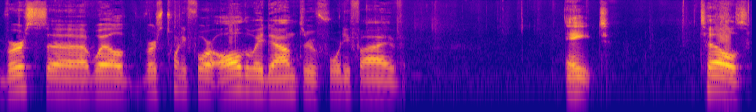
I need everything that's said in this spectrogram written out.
verse, uh, well, verse 24 all the way down through 45 8 tells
